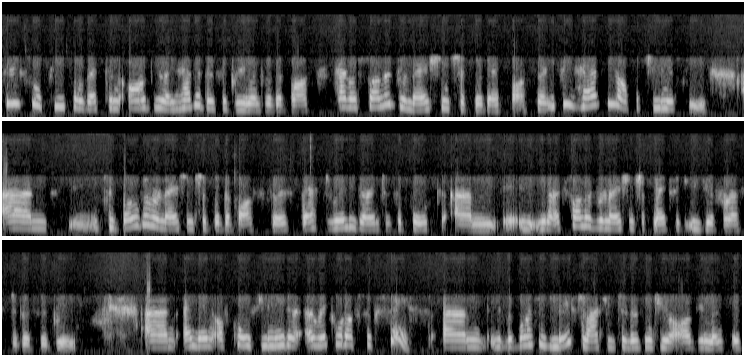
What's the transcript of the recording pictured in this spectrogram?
successful people that can argue and have a disagreement with a boss have a solid relationship with that boss. So if you have the opportunity um, to build a relationship with the boss first, that's really going to support, um, you know, a solid relationship makes it easier for us to disagree. Um, and then, of course, you need a, a record of success. Um, the boss is less likely to listen to your arguments if,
